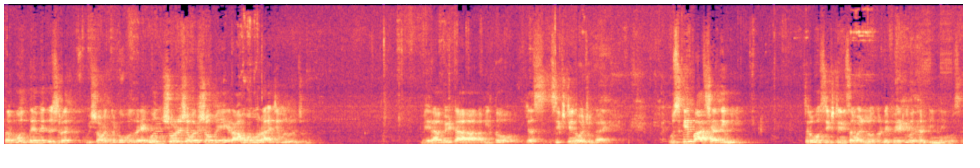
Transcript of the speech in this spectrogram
तब बोलते हुए दशरथ विश्वामित्र को बोल रहे, उन षोड़श वर्षों में रामो राज्य विरोचन मेरा बेटा अभी तो जस्ट सिक्सटीन हो चुका है। उसके बाद शादी हुई। चलो वो सिक्सटीन समझ लो तो डेफिनेटली वो थर्टीन नहीं हो सकते।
